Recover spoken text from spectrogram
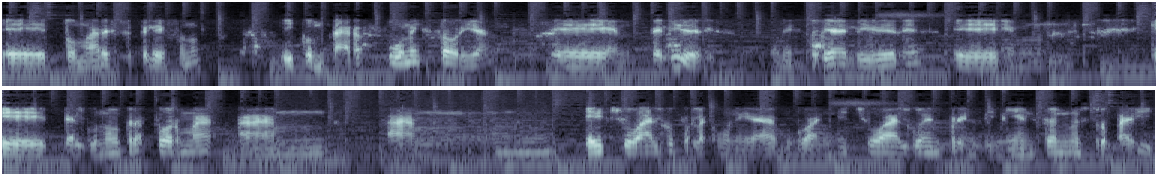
eh, tomar este teléfono y contar una historia de líderes, una historia de líderes que de alguna u otra forma han, han, hecho algo por la comunidad o han hecho algo de emprendimiento en nuestro país.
